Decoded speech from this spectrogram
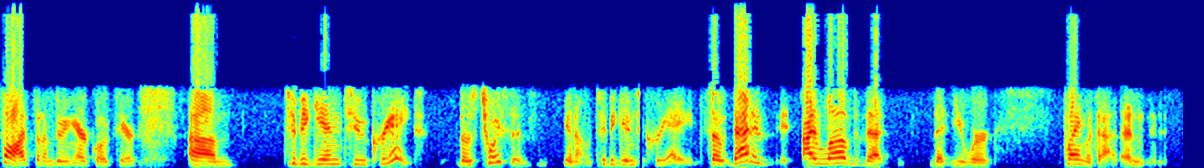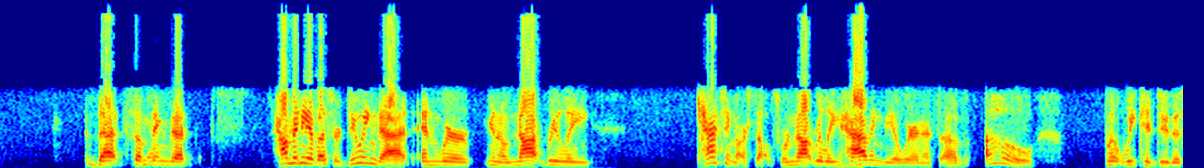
thoughts and i'm doing air quotes here um, to begin to create those choices you know to begin to create. So that is i loved that that you were playing with that and that's something that how many of us are doing that and we're you know not really catching ourselves we're not really having the awareness of oh but we could do this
